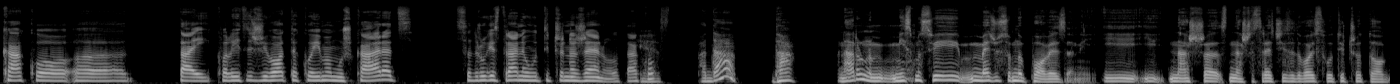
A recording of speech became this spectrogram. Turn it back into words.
kako uh, taj kvalitet života koji ima muškarac sa druge strane utiče na ženu, ili tako? Jest. Pa da, da. Naravno, mi smo svi međusobno povezani i, i naša, naša sreća i zadovoljstvo utiče od toga,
